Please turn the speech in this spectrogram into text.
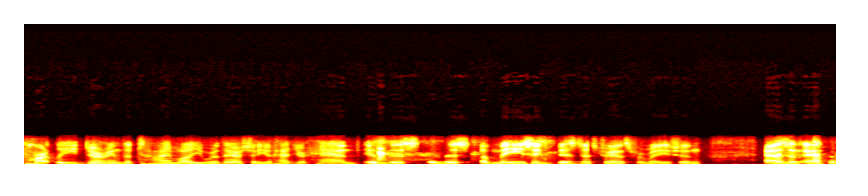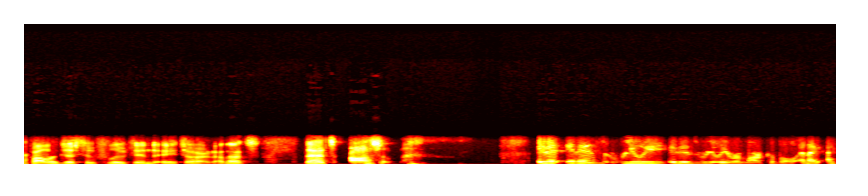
partly during the time while you were there. So you had your hand in this in this amazing business transformation as an anthropologist who fluked into HR. Now that's that's awesome. It, it is really it is really remarkable, and I, I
